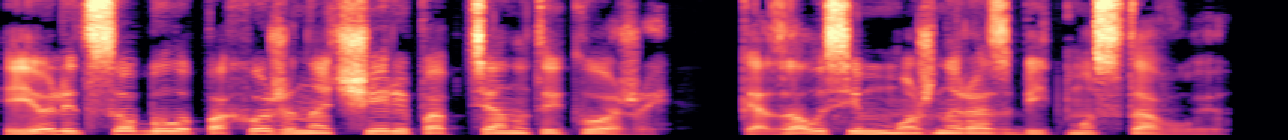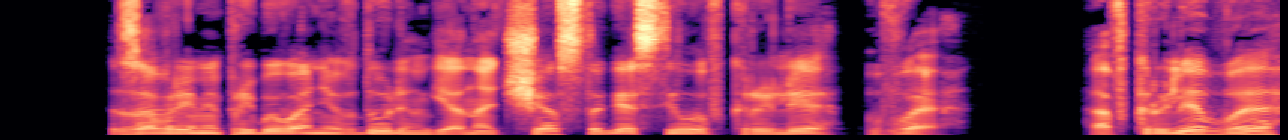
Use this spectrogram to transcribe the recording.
Ее лицо было похоже на череп, обтянутый кожей. Казалось, им можно разбить мостовую. За время пребывания в Дулинге она часто гостила в крыле В. а в крыле В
